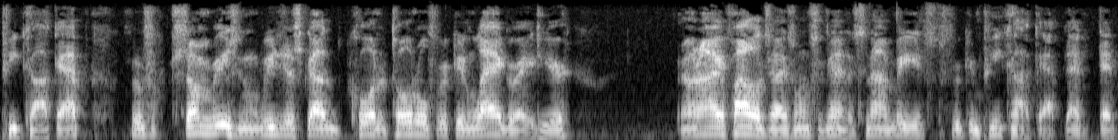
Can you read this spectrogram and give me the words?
Peacock app. For some reason we just got caught a total freaking lag right here. And I apologize once again. It's not me. It's the freaking Peacock app. That that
